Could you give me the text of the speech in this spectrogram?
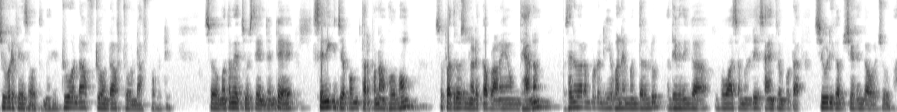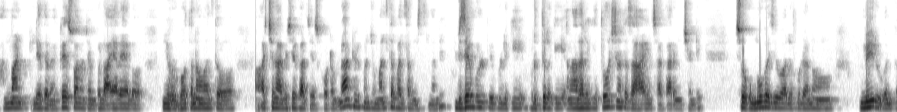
చివరి ఫేస్ అవుతుందండి. Two and half two and half two and half ఒకటి సో మొత్తం మీద చూస్తే ఏంటంటే శనికి జపం తర్పణ హోమం సో ప్రతిరోజు నడక ప్రాణాయామం ధ్యానం. శనివారం పూట నియమ నిబంధనలు అదేవిధంగా ఉపవాసం నుండి సాయంత్రం పూట శివుడికి అభిషేకం కావచ్చు హనుమాన్ లేదా వెంకటేశ్వర టెంపుల్ ఆలయాల్లో మీ యొక్క గోతనామాలతో అర్చన అభిషేకాలు చేసుకోవడం లాంటివి కొంచెం మలిత ఫలితం ఇస్తుందండి. డిజేబుల్డ్ పీపుల్కి వృద్ధులకి అనాథలకి తోచినంత సహాయం సహకారం ఇచ్చండి సో ఒక మూగ జీవాలు కూడాను మీరు కనుక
